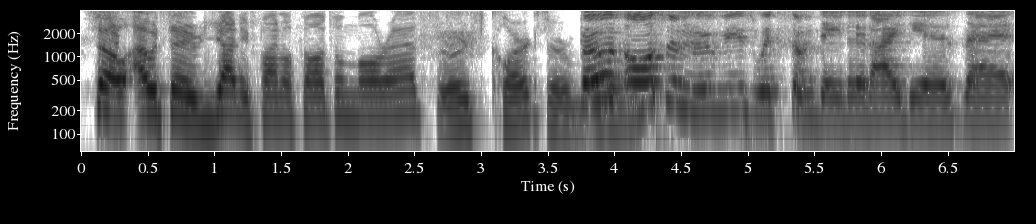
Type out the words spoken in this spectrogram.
So I would say, you got any final thoughts on Mallrats or Clerks or Both awesome movies with some dated ideas that,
